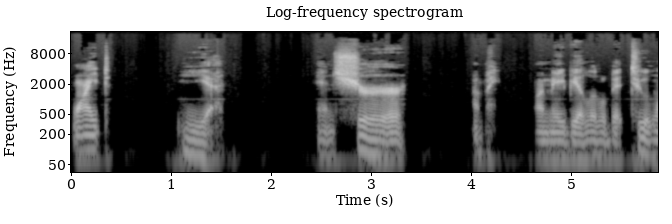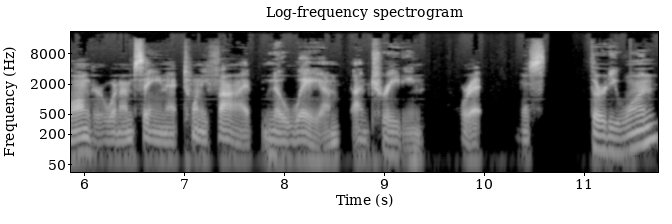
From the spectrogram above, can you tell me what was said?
quite yet. And sure, I may, I may be a little bit too longer when I'm saying at 25. No way I'm, I'm trading. We're at almost 31.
